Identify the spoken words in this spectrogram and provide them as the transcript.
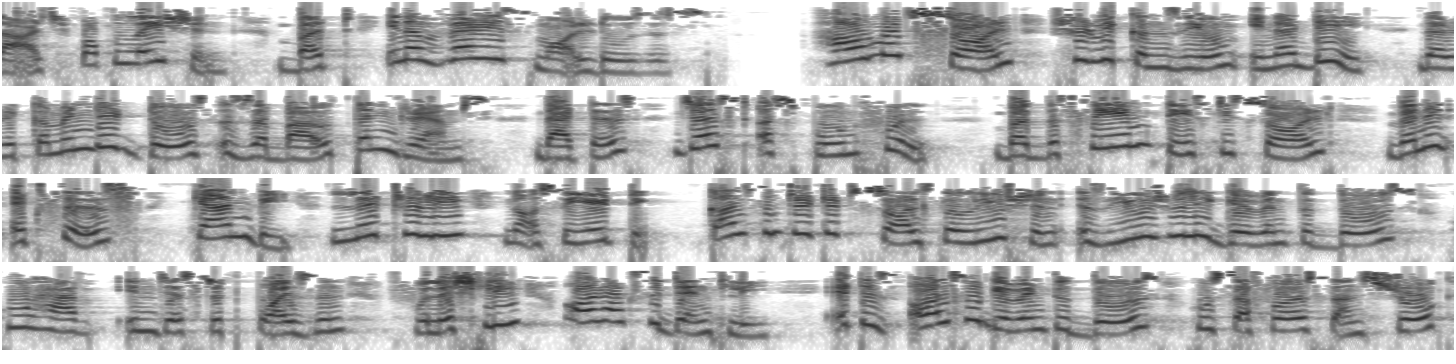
large population, but in a very small doses. How much salt should we consume in a day? The recommended dose is about 10 grams, that is just a spoonful. But the same tasty salt, when in excess, can be literally nauseating. Concentrated salt solution is usually given to those who have ingested poison foolishly or accidentally. It is also given to those who suffer sunstroke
